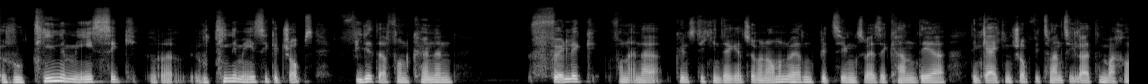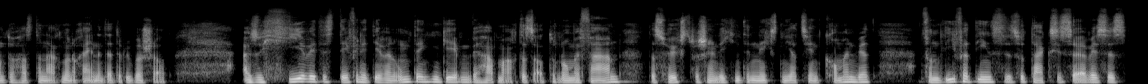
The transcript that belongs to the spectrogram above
routinemäßig oder routinemäßige Jobs, viele davon können völlig von einer künstlichen Intelligenz übernommen werden, beziehungsweise kann der den gleichen Job wie 20 Leute machen und du hast danach nur noch einen, der drüber schaut. Also hier wird es definitiv ein Umdenken geben. Wir haben auch das autonome Fahren, das höchstwahrscheinlich in den nächsten Jahrzehnten kommen wird. Von Lieferdiensten zu Taxiservices,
